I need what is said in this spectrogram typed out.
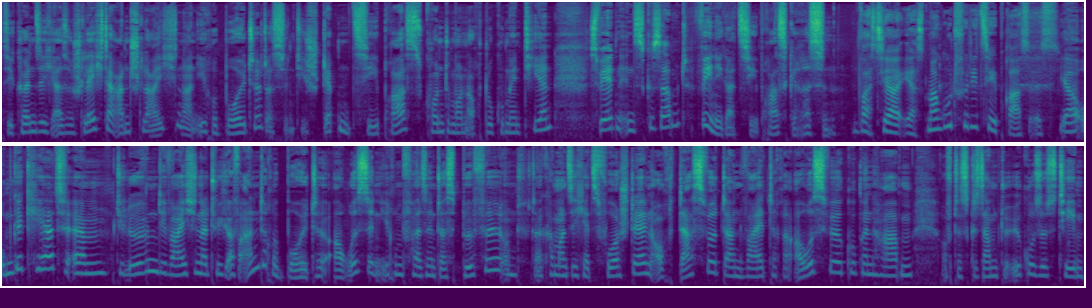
Sie können sich also schlechter anschleichen an ihre Beute, das sind die Steppenzebras, konnte man auch dokumentieren. Es werden insgesamt weniger Zebras gerissen. Was ja erstmal gut für die Zebras ist. Ja, umgekehrt, ähm, die Löwen, die weichen natürlich auf andere Beute aus. In ihrem Fall sind das Büffel und da kann man sich jetzt vorstellen, auch das wird dann weitere Auswirkungen haben auf das gesamte Ökosystem.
